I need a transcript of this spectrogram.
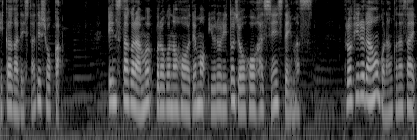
いかがでしたでしょうか？インスタグラム、ブログの方でもゆるりと情報発信しています。プロフィール欄をご覧ください。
